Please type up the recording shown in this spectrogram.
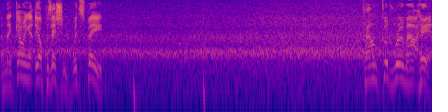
and they're going at the opposition with speed. Found good room out here.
